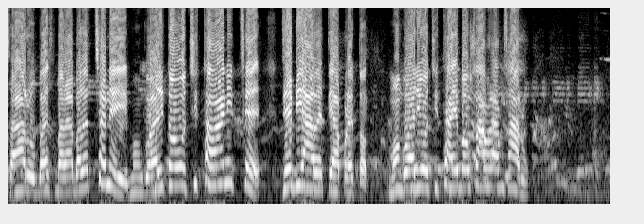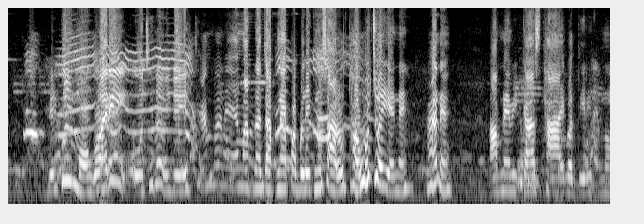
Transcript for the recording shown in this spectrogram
સારું બસ બરાબર જ છે ને. મોંઘવારી તો ઓછી થવાની જ છે. જે બી આવે તે આપણે તો. મોંઘવારી ઓછી થાય એ બહુ સારું સારું. બિલકુલ મોંઘવારી ઓછી થવી જોઈએ. એમ બને એમ આપણા આપણે પબ્લિકનું સારું થવું જોઈએ ને. હા ને? આપણે વિકાસ થાય બધી રીતનો.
